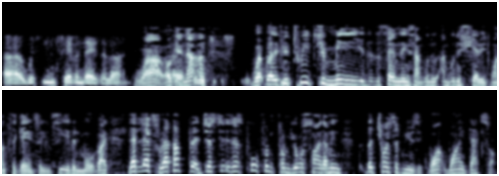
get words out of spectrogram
uh, within seven days alone. Wow. Okay. Uh, now, so well, well, if you tweet to me the, same links, I'm going to I'm going to share it once again, so you'll see even more. Right. Let Let's wrap up. Uh, just just Paul from from your side. I mean, the choice of music. Why why that song?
